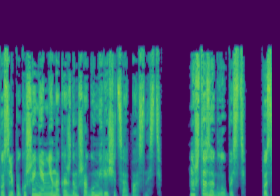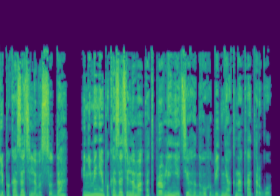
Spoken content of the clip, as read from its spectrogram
После покушения мне на каждом шагу мерещится опасность. Ну что за глупость? После показательного суда и не менее показательного отправления тех двух бедняк на каторгу,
